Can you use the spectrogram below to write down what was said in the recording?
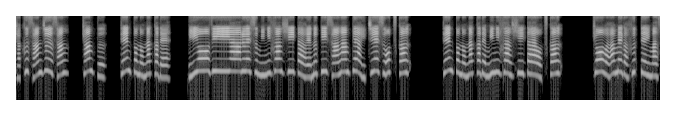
133、キャンプ、テントの中で、BODERS ミニファンヒーター NP3 アンペア 1S を使う。テントの中でミニファンヒーターを使う。今日は雨が降っています。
